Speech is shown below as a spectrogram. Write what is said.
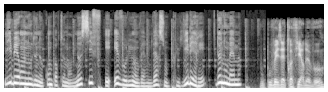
Libérons-nous de nos comportements nocifs et évoluons vers une version plus libérée de nous-mêmes. Vous pouvez être fier de vous.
